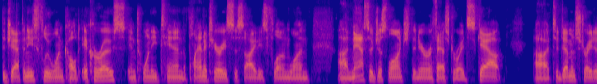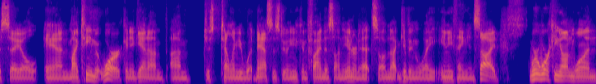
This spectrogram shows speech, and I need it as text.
The Japanese flew one called IKAROS in 2010. The Planetary Society's flown one. Uh, NASA just launched the Near Earth Asteroid Scout uh, to demonstrate a sail. And my team at work, and again, I'm I'm just telling you what NASA's doing. You can find this on the internet, so I'm not giving away anything inside. We're working on one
